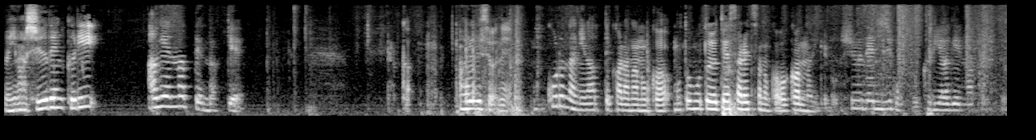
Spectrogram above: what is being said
今終電繰り上げになってんだっけなんか、あれですよね。コロナになってからなのか、もともと予定されてたのかわかんないけど、終電時刻繰り上げになってますよ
